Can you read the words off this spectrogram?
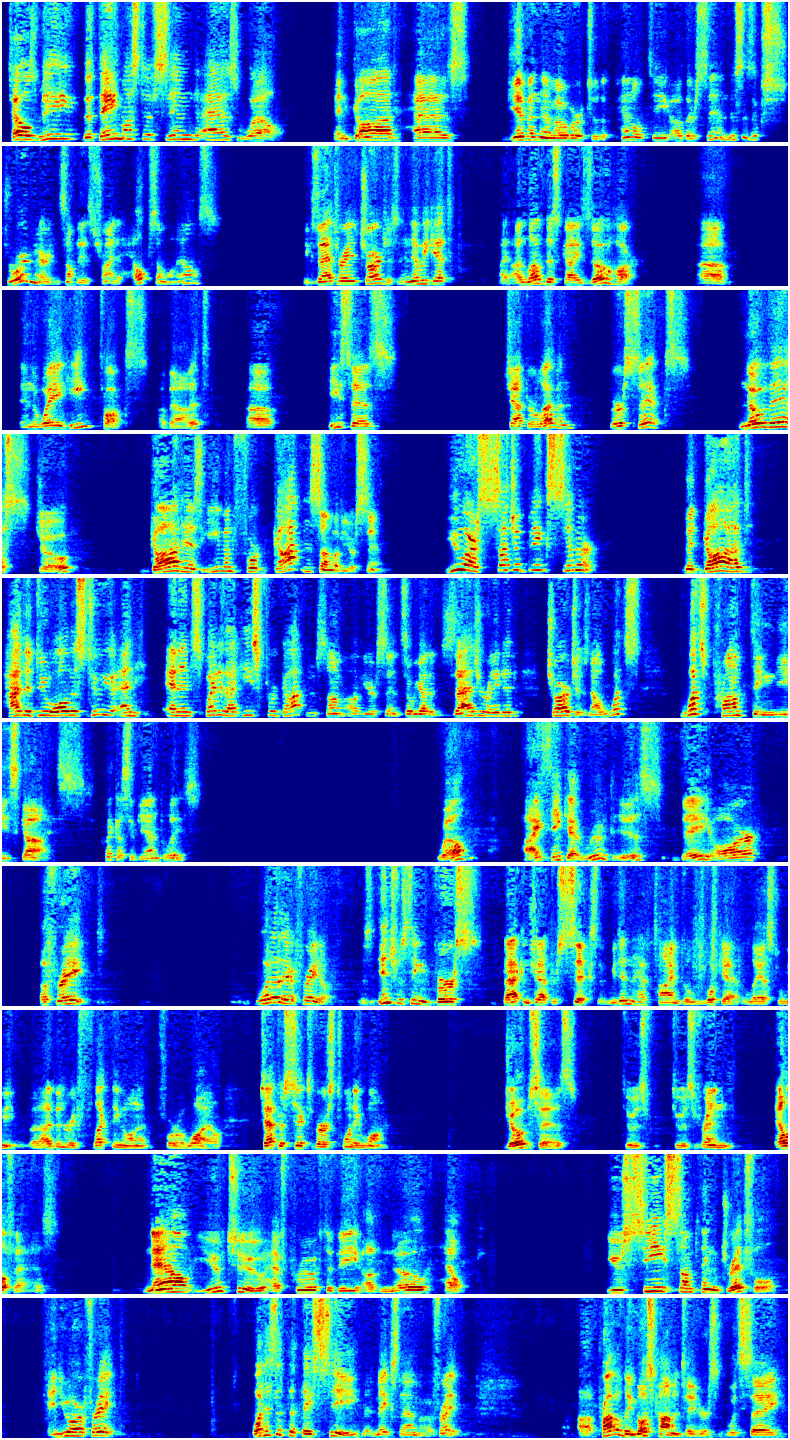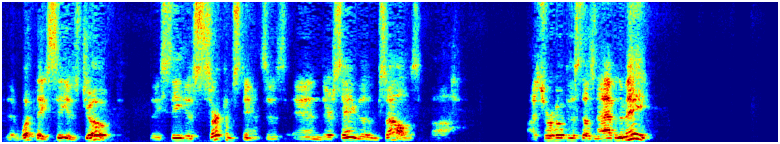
tells me that they must have sinned as well. And God has given them over to the penalty of their sin. This is extraordinary in somebody that's trying to help someone else. Exaggerated charges. And then we get, I, I love this guy, Zophar, uh, and the way he talks about it. Uh, he says, chapter 11, verse 6 Know this, Job, God has even forgotten some of your sin. You are such a big sinner that God had to do all this to you. And, and in spite of that, he's forgotten some of your sins. So we got exaggerated charges. Now, what's, what's prompting these guys? Click us again, please. Well, I think at root is they are afraid. What are they afraid of? There's an interesting verse back in chapter six that we didn't have time to look at last week, but I've been reflecting on it for a while. Chapter six, verse 21. Job says to his, to his friend Eliphaz, Now you too have proved to be of no help. You see something dreadful and you are afraid. What is it that they see that makes them afraid? Uh, probably most commentators would say that what they see is Job. They see his circumstances and they're saying to themselves, oh, I sure hope this doesn't happen to me.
